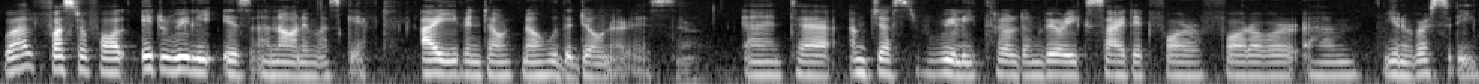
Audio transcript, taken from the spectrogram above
Well, first of all, it really is an anonymous gift. I even don't know who the donor is. Yeah. And uh, I'm just really thrilled and very excited for, for our um, university.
